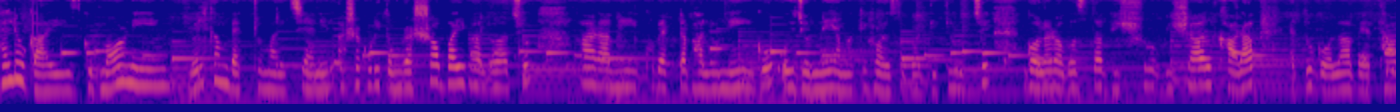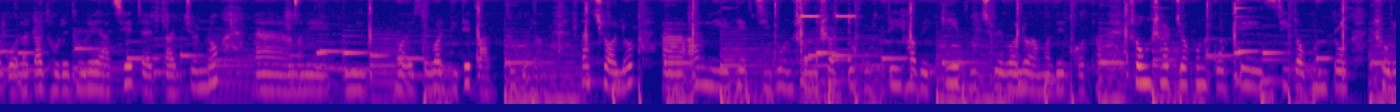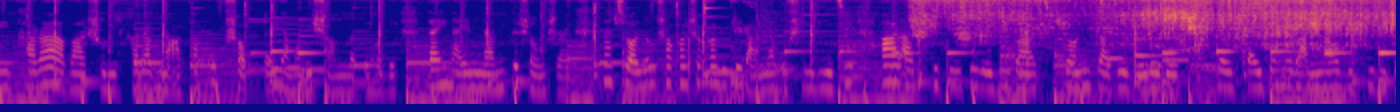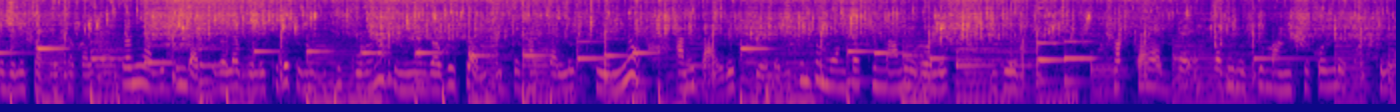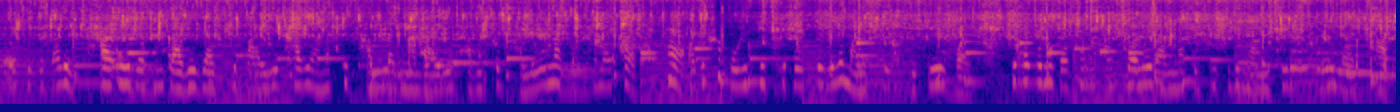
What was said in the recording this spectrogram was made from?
Hello guys good morning. Welcome back to my channel. আশা করি তোমরা সবাই ভালো আছো। আর আমি খুব একটা ভালো নেই গো, ওই জন্যেই আমাকে ভয়েস ওভার দিতে হচ্ছে। গলার অবস্থা ভীষণ বিশাল খারাপ। এত গলা ব্যথা, গলাটা ধরে ধরে আছে যা- তার জন্য মানে আমি ভয়েস ওভার দিতে বাধ্য হলাম। তা চলো আর মেয়েদের জীবন সংসার তো করতেই হবে। কে বুঝবে বলো আমাদের কথা? সংসার যখন করতে এসছি তখন তো শরীর খারাপ, আর শরীর খারাপ না থাকুক সবটাই আমাদের সামলাতে হবে। তাই না? এর নামই তো সংসার। তা চলো, সকাল সকাল উঠে রান্না বসিয়ে দিয়েছি। আর আজকে যেহেতু রবিবার, রনি কাজে বেরোবে, তাই তাই জন্য রান্নাও বসিয়ে দিতে হলো সকাল সকাল। রনি আগের দিন রাত্রিবেলা বলেছিল, তুমি কিছু করো না, তুমি আর বাবু একটু আলু সিদ্ধ ভাত পারলে খেয়ে নিও, আমি বাইরে খেয়ে নেব। কিন্তু মনটা কি মানে বলো? যে সপ্তাহে একটা একটা দিন একটু মাংস করলে ছেলেটাও খেতে পারে। আর ও যখন কাজে যাচ্ছে, বাইরে খাবে, আমার খুব ভালো লাগে না। বাইরের খাবার তো ভালোও না সবসময় খাওয়া। হ্যাঁ অবশ্য পরিস্থিতিতে পড়তে গেলে মানুষকে খেতেও হয়। সেটা কোনো কথা না। চলো, রান্না করছি শুধু মাংসের ঝোল আর ভাত।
